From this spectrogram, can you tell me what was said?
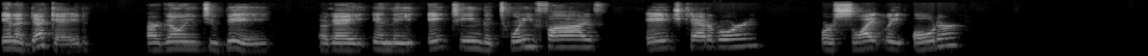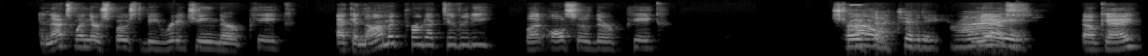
in a decade are going to be, okay, in the 18 to 25 age category or slightly older. And that's when they're supposed to be reaching their peak economic productivity, but also their peak child activity. Right. Yes. Okay.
